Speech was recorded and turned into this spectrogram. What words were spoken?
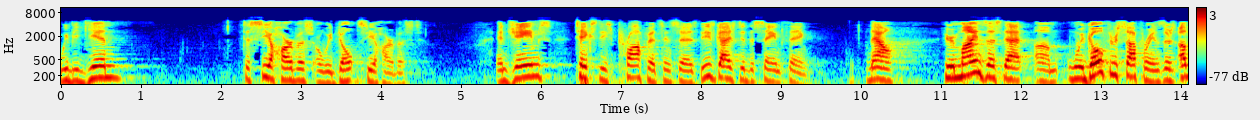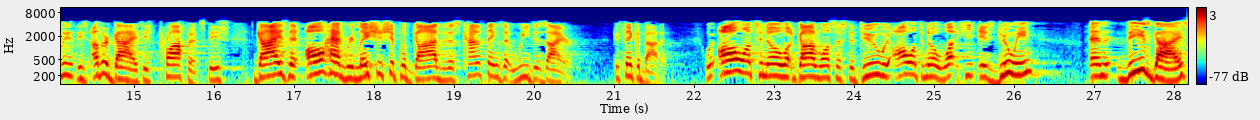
we begin to see a harvest or we don't see a harvest. And James takes these prophets and says, These guys did the same thing. Now, he reminds us that um, when we go through sufferings, there's other, these other guys, these prophets, these guys that all had relationship with God, this kind of things that we desire. If you think about it. We all want to know what God wants us to do. We all want to know what He is doing. And these guys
